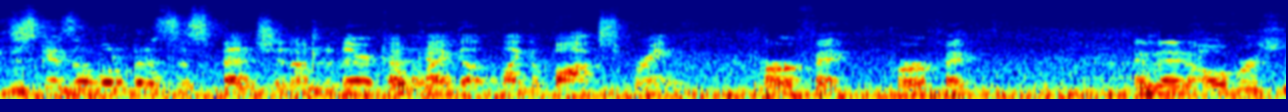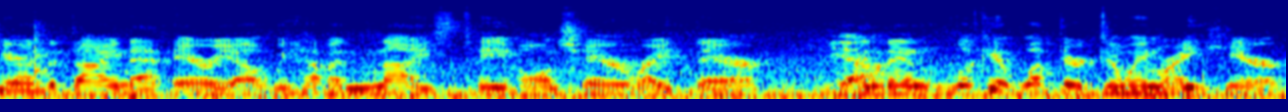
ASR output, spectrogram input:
It just gives a little bit of suspension under there, kind Okay. of like a like a box spring. Perfect, perfect. And then over here in the dinette area, we have a nice table and chair right there. Yeah. And then look at what they're doing right here.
